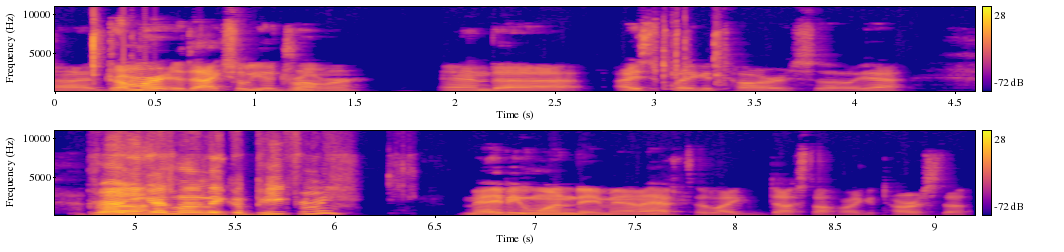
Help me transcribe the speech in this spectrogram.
Uh, drummer is actually a drummer, and uh, I used to play guitar. So yeah, Bro, Uh, you guys want to make a beat for me? maybe one day, man. I have to like dust off my guitar stuff.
